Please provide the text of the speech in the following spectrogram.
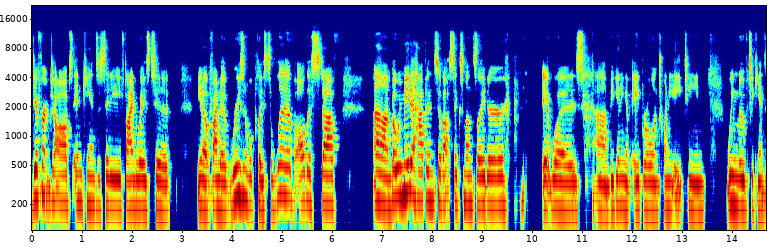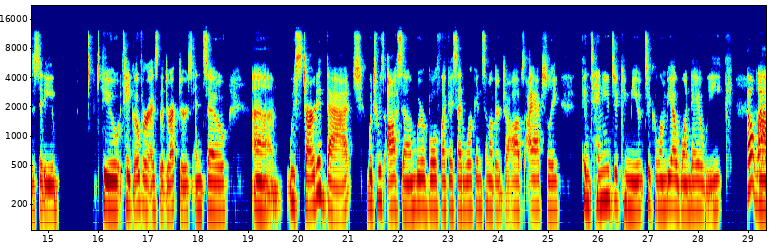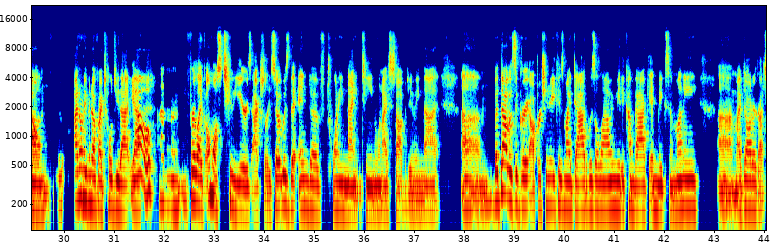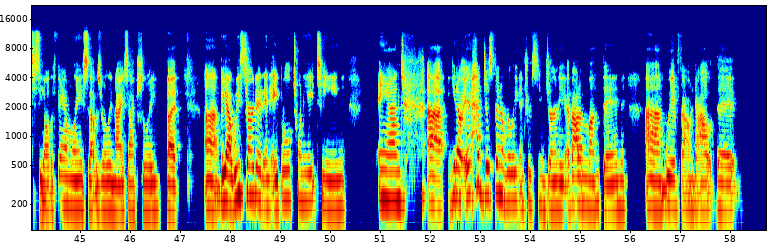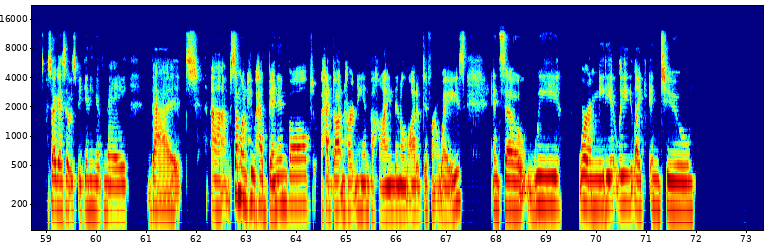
different jobs in Kansas City, find ways to, you know, find a reasonable place to live, all this stuff. Um, but we made it happen. So about six months later, it was um, beginning of April in 2018, we moved to Kansas City to take over as the directors. And so um, we started that, which was awesome. We were both, like I said, working some other jobs. I actually continued to commute to Columbia one day a week. Oh, wow. Um, I don't even know if I told you that. Yeah. No. Um, for like almost two years, actually. So it was the end of 2019 when I stopped doing that. Um, but that was a great opportunity because my dad was allowing me to come back and make some money. Um, my daughter got to see all the family. So that was really nice, actually. But um, but yeah, we started in April of 2018 and uh, you know it had just been a really interesting journey about a month in um, we had found out that so i guess it was beginning of may that um, someone who had been involved had gotten heart and hand behind in a lot of different ways and so we were immediately like into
